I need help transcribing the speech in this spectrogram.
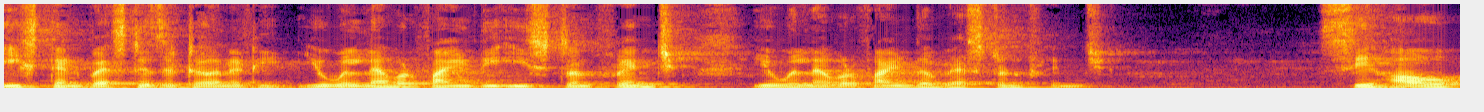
east and west is eternity you will never find the eastern fringe you will never find the western fringe see how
